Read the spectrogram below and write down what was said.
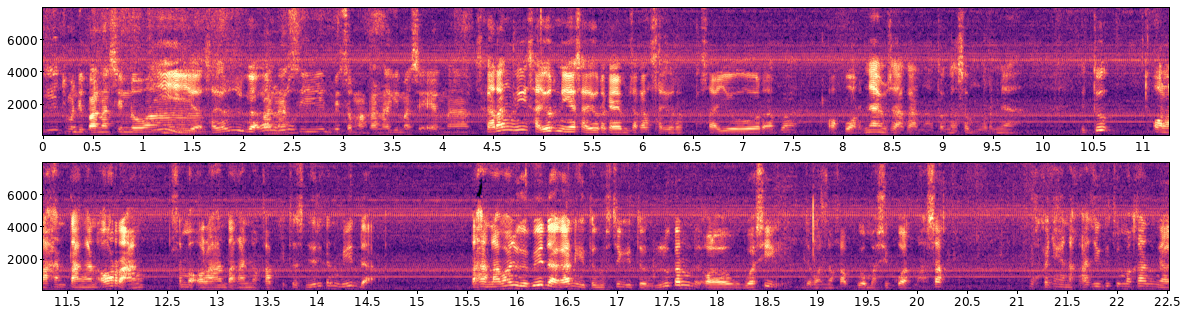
Ih, cuma dipanasin doang Iya, sayur juga kan. dulu. panasin besok makan lagi masih enak Sekarang nih sayur nih ya sayur kayak misalkan sayur sayur apa opornya misalkan atau enggak semurnya itu olahan tangan orang sama olahan tangan nyokap kita sendiri kan beda tahan lama juga beda kan gitu mesti gitu dulu kan kalau gua sih zaman nyokap gua masih kuat masak wah kayaknya enak aja gitu makan nggak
